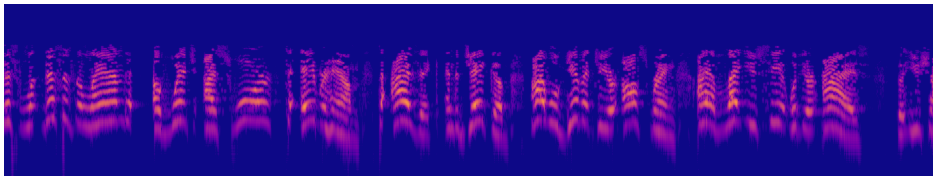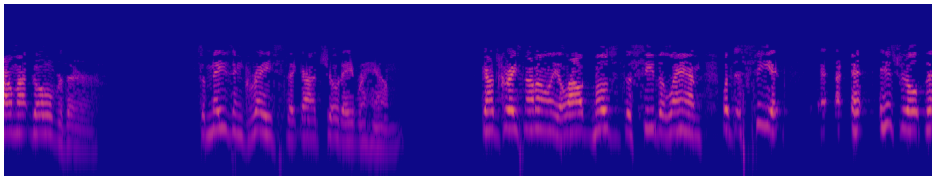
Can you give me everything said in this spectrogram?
This, this is the land of which I swore to Abraham, to Isaac, and to Jacob. I will give it to your offspring. I have let you see it with your eyes, but you shall not go over there. It's amazing grace that God showed Abraham. God's grace not only allowed Moses to see the land, but to see it Israel, the,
